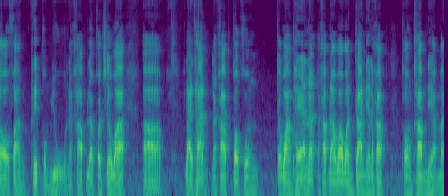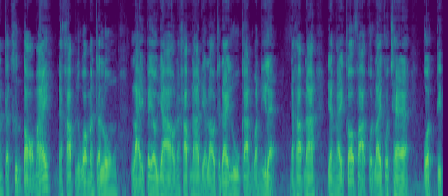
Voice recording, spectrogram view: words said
รอฟังคลิปผมอยู่นะครับ แล้วก็เชื่อว่าอ่าหลายท่านนะครับ ก็คงจะวางแผนนะครับนะว่าวันจันทร์เนี่ยนะครับ ทองคำเนี่ยมันจะขึ้นต่อไหมนะครับ หรือว่ามันจะลงไหลไปยาวๆนะครับนะเดี๋ยวเราจะได้รู้กันวันนี้แหละนะครับนะยังไงก็ฝากกดไลค์กดแชร์ กดติด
